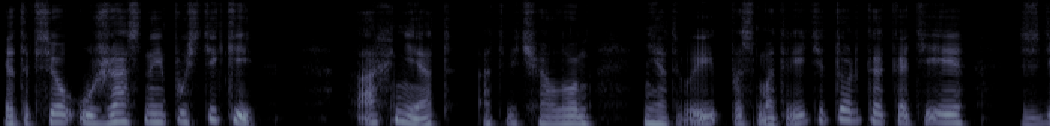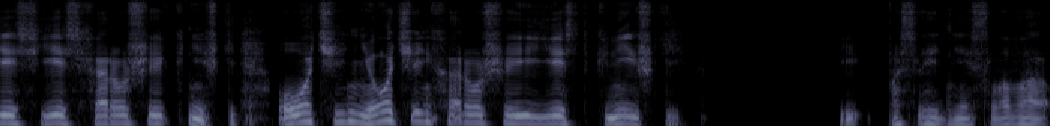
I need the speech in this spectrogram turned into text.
«Это все ужасные пустяки». «Ах, нет», — отвечал он, — «нет, вы посмотрите только, какие здесь есть хорошие книжки. Очень-очень хорошие есть книжки». И последние слова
